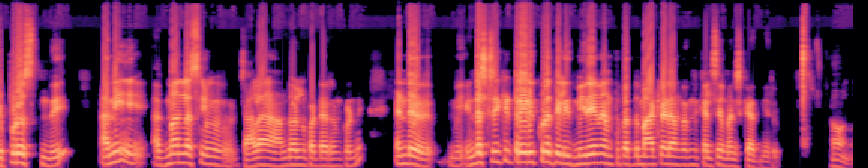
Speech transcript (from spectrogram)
ఎప్పుడు వస్తుంది అని అభిమానులు అసలు చాలా ఆందోళన పడ్డారు అనుకోండి. అండ్ ఇండస్ట్రీకి ట్రేడ్కి కూడా తెలియదు. మీరేమీ అంత పెద్ద మాట్లాడే అందరిని కలిసే మనిషి కాదు మీరు. అవును.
